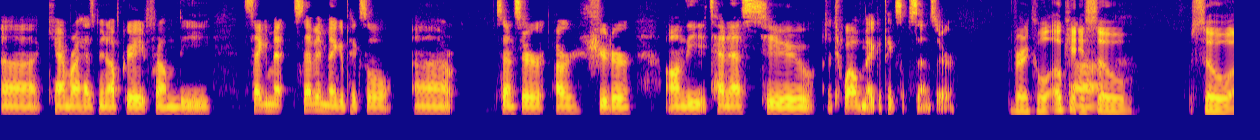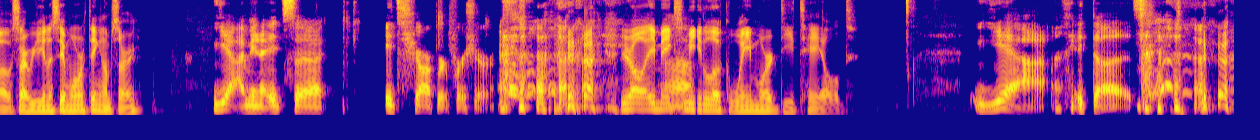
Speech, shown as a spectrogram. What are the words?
uh, camera has been upgraded from the segment 7 megapixel uh, sensor our shooter on the 10S to a 12 megapixel sensor. Very cool. Okay, Uh, so so uh, sorry, were you gonna say one more thing? I'm sorry. Yeah, I mean it's uh, it's sharper for sure. You're all. It makes Uh, me look way more detailed. yeah, it does.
